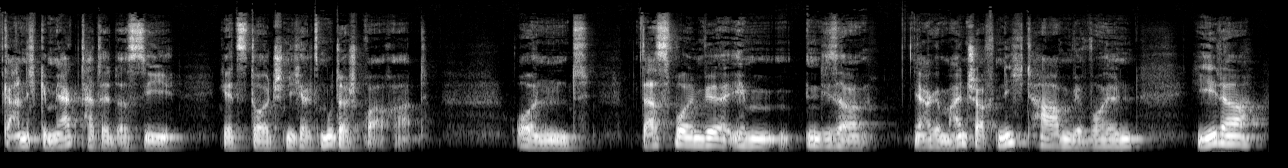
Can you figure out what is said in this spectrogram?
gar nicht gemerkt hatte, dass sie jetzt Deutsch nicht als Muttersprache hat. Und das wollen wir eben in dieser ja, Gemeinschaft nicht haben. Wir wollen jeder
